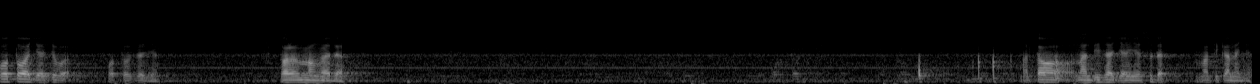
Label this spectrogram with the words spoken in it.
Foto aja coba, foto saja. Kalau memang nggak ada. Atau nanti saja ya sudah, matikan aja.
